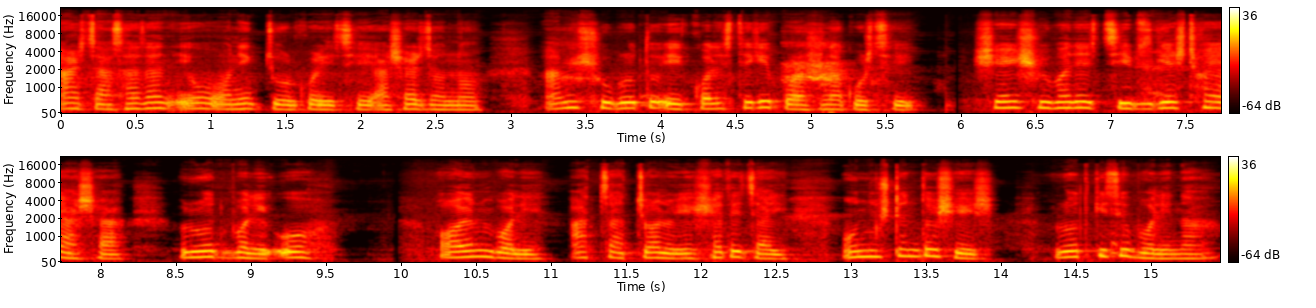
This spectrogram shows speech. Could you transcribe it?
আর চাষাজান এও অনেক জোর করেছে আসার জন্য। আমি সুব্রত এই কলেজ থেকে পড়াশোনা করছি। সেই সুবাদে চিপস গেস্ট হয়ে আসা। রোদ বলে, ওহ। অয়ন বলে আচ্ছা চলো, একসাথে যাই। অনুষ্ঠান তো শেষ। রোদ কিছু বলে না।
